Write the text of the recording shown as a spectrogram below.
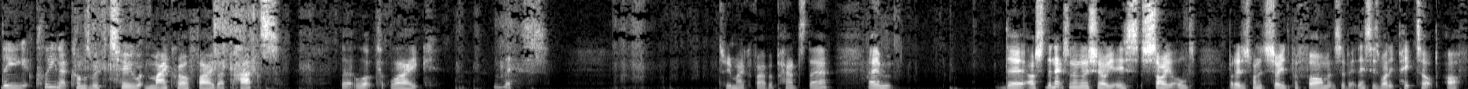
the cleaner comes with two microfiber pads that look like this. Two microfiber pads there. Um, the the next one I'm going to show you is soiled, but I just wanted to show you the performance of it. This is what it picked up off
